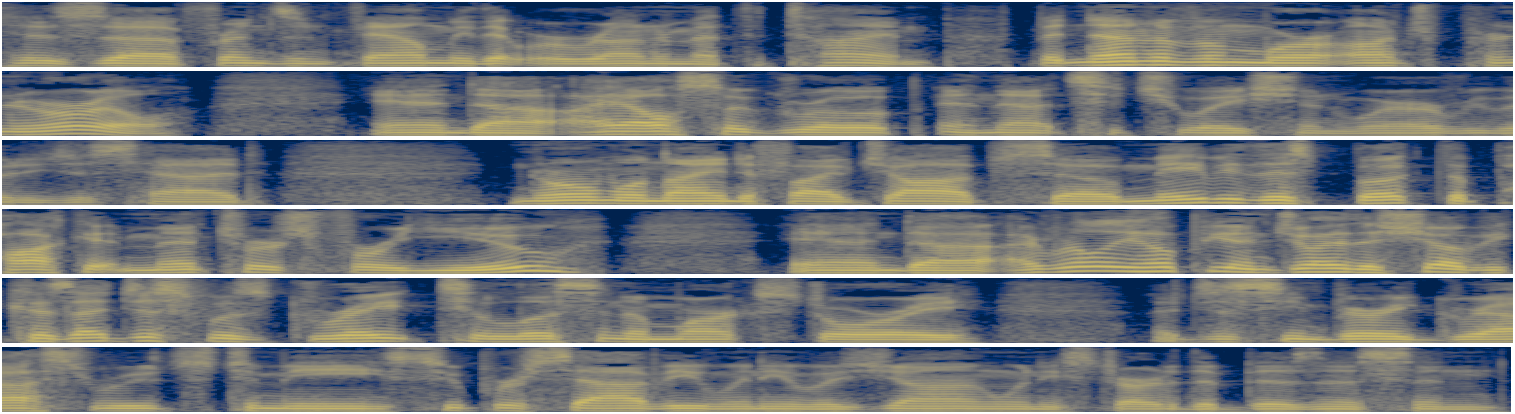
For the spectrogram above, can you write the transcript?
his uh, friends and family that were around him at the time, but none of them were entrepreneurial. And uh, I also grew up in that situation where everybody just had normal nine to five jobs. So maybe this book, The Pocket Mentors, for you. And uh, I really hope you enjoy the show because I just was great to listen to Mark's story it just seemed very grassroots to me, super savvy when he was young, when he started the business, and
